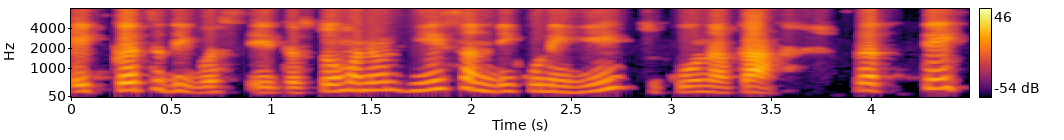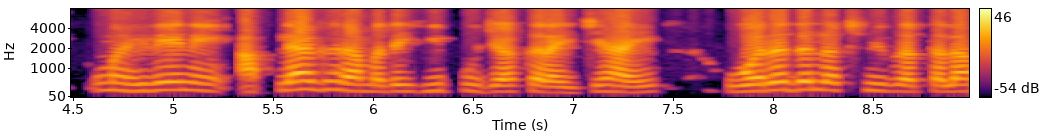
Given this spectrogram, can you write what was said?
एकच दिवस येत असतो म्हणून ही संधी कुणीही चुकू नका. प्रत्येक महिलेने आपल्या घरामध्ये ही पूजा करायची आहे. वरद लक्ष्मी व्रताला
